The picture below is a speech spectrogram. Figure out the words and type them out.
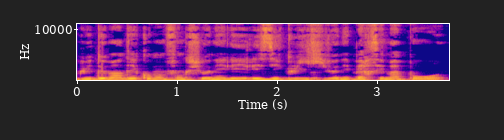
lui demandait comment fonctionnaient les aiguilles qui venaient percer ma peau.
